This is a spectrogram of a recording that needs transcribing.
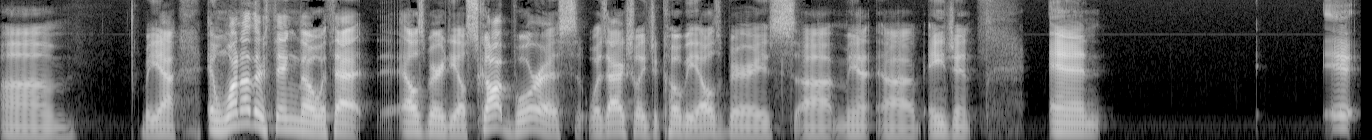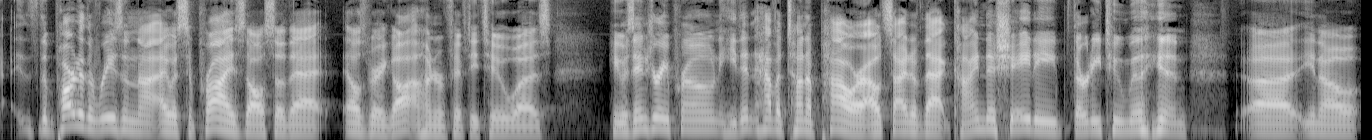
um, but yeah. And one other thing, though, with that Ellsbury deal, Scott Boras was actually Jacoby Ellsbury's uh, man, uh, agent. And it, the part of the reason I was surprised also that Ellsbury got 152 was he was injury prone. He didn't have a ton of power outside of that kind of shady 32 million, uh, you know,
